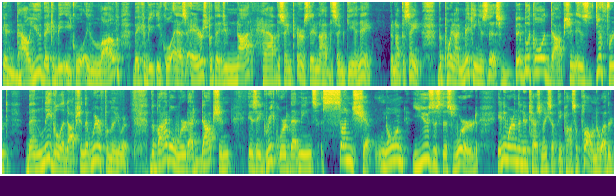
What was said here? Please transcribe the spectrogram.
in value, they can be equal in love, they can be equal as heirs, but they do not have the same parents. They do not have the same DNA. They're not the same. The point I'm making is this biblical adoption is different than legal adoption that we're familiar with. The Bible word adoption is a Greek word that means sonship. No one uses this word anywhere in the New Testament except the Apostle Paul. No other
